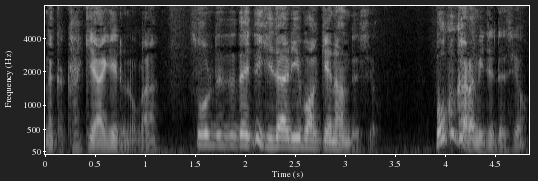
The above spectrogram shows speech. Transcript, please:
なんかかき上げるのかな？それで大体左分けなんですよ。僕から見てですよ。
